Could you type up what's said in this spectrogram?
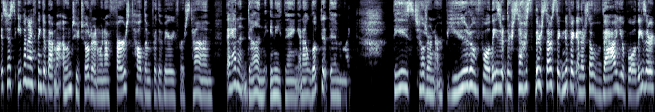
it's just even I think about my own two children when I first held them for the very first time, they hadn't done anything. And I looked at them like, these children are beautiful. These are they're so they're so significant. They're so valuable. These are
